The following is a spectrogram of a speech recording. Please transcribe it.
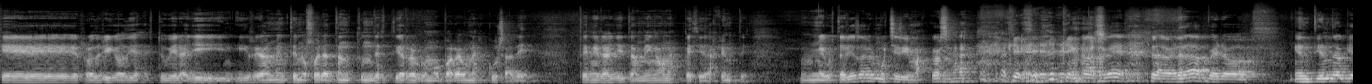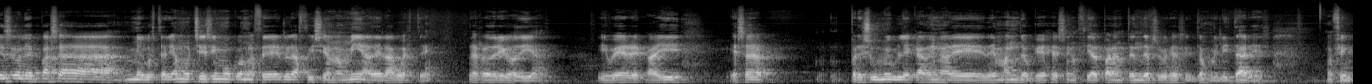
que Rodrigo Díaz estuviera allí y, realmente no fuera tanto un destierro como para una excusa de tener allí también a una especie de agente? me gustaría saber muchísimas cosas que, no sé, la verdad, pero entiendo que eso le pasa, me gustaría muchísimo conocer la fisionomía de la hueste de Rodrigo Díaz y ver ahí esa presumible cadena de, mando que es esencial para entender sus éxitos militares. En fin,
